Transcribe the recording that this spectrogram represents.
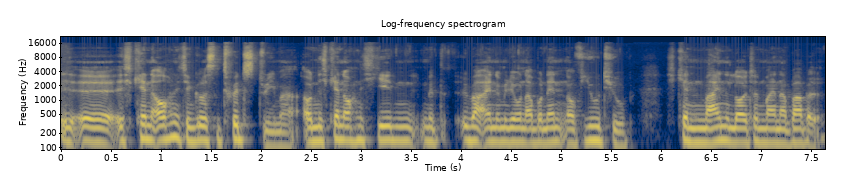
äh, ich kenne auch nicht den größten Twitch-Streamer und ich kenne auch nicht jeden mit über eine Million Abonnenten auf YouTube. Ich kenne meine Leute in meiner Bubble.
